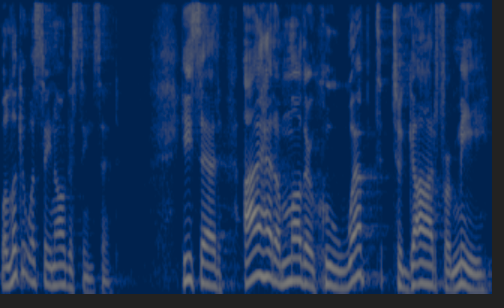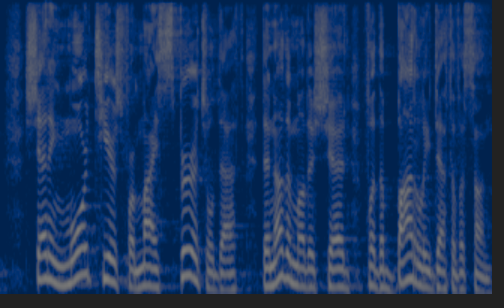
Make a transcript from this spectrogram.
Well, look at what St. Augustine said. He said, I had a mother who wept to God for me, shedding more tears for my spiritual death than other mothers shed for the bodily death of a son.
